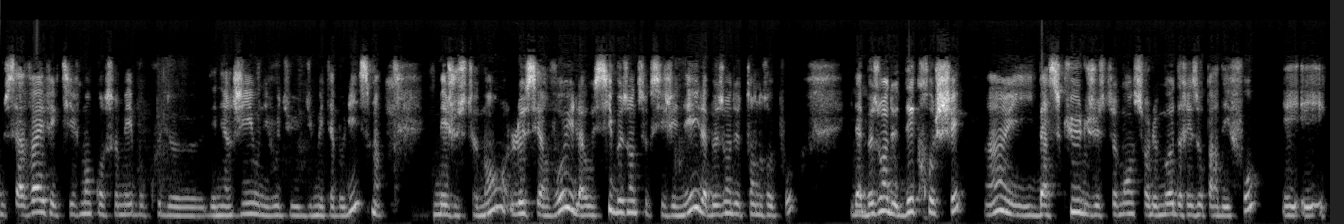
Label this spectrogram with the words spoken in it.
où ça va effectivement consommer beaucoup d'énergie au niveau du, du, métabolisme. Mais justement, le cerveau, il a aussi besoin de s'oxygéner, il a besoin de temps de repos, il a besoin de décrocher. Hein, il bascule justement sur le mode réseau par défaut. Et,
